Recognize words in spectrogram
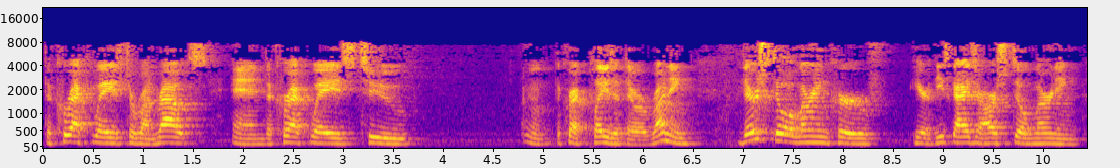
the correct ways to run routes and the correct ways to you know, the correct plays that they were running. There's still a learning curve here. These guys are still learning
